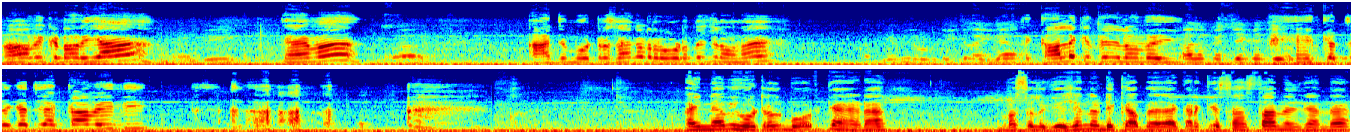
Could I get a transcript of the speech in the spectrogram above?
ਹਾਂ ਵੀ ਕਟਾਰੀਆ ਕਾਇਮ ਅੱਜ ਮੋਟਰਸਾਈਕਲ ਰੋਡ ਤੇ ਚਲਾਉਣਾ ਹੈ। ਚਲਾਈਦਾ। ਤੇ ਕੱਲ ਕਿੱਥੇ ਚਲਾਉਂਦਾ ਜੀ? ਹਲ ਕੱਚੇ ਕੱਚੇ। ਕੱਚੇ ਕੱਚੇ ਅੱਕਾਂ ਵੇਚਦੀ ਇੰਨਾ ਵੀ ਹੋਟਲ ਬਹੁਤ ਘੈਂਟ ਆ। ਬਸ ਲੋਕੇਸ਼ਨ ਦਾ ਡਿੱਕਾ ਪਿਆ ਕਰਕੇ ਸਸਤਾ ਮਿਲ ਜਾਂਦਾ।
